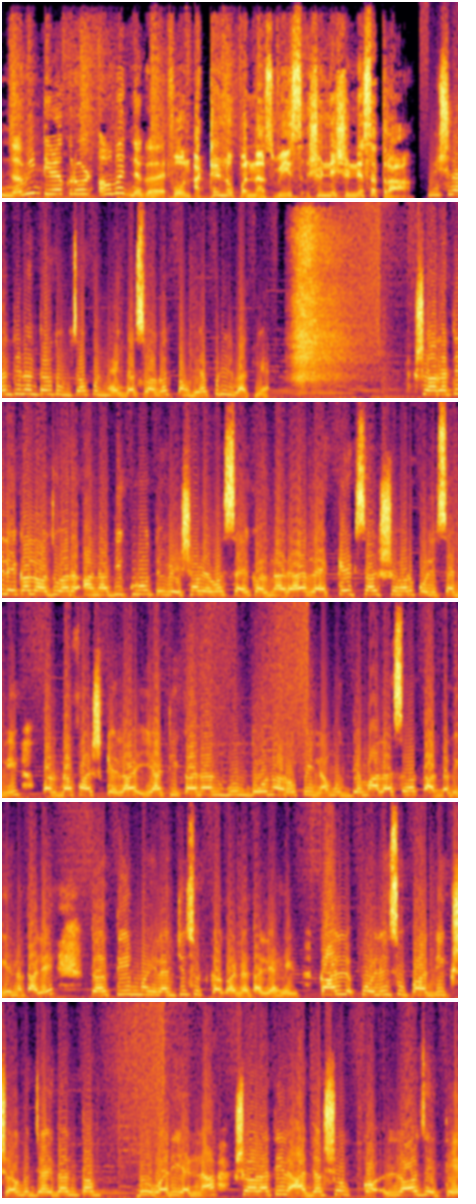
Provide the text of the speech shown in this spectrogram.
नवीन टिळक रोड अहमदनगर. फोन अठ्ठ्याण्णव पन्नास वीस शून्य शून्य सतरा. विश्रांतीनंतर तुमचं पुन्हा एकदा स्वागत. पाहूया पुढील बातम्या. शहरातील एका लॉजवर अनधिकृत वेशा व्यवसाय करणाऱ्या रॅकेटचा शहर पोलिसांनी पर्दाफाश केला. या ठिकाणांहून दोन आरोपींना मुद्देमालासह ताब्यात घेण्यात आले. तर तीन महिलांची सुटका करण्यात आली आहे. काल पोलीस उपाधीक्षक जयदंत भवर यांना शहरातील आदर्श लॉज येथे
